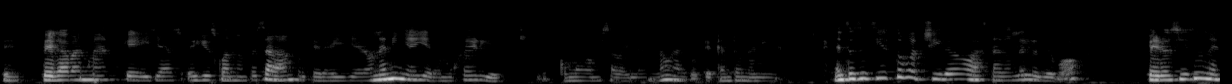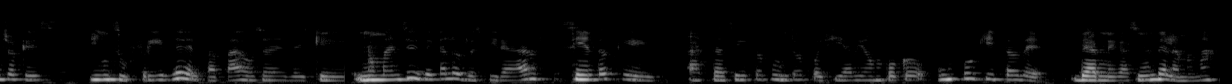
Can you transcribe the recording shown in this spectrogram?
eh, pegaban más que ellas, ellos cuando empezaban, porque era, ella era una niña y era mujer y pues, cómo vamos a bailar, ¿no? Algo que canta una niña. Entonces sí estuvo chido hasta dónde los llevó, pero sí es un hecho que es insufrible del papá, o sea, de que no manches, déjalos respirar. Siento que hasta cierto punto, pues sí había un poco, un poquito de, de abnegación de la mamá.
